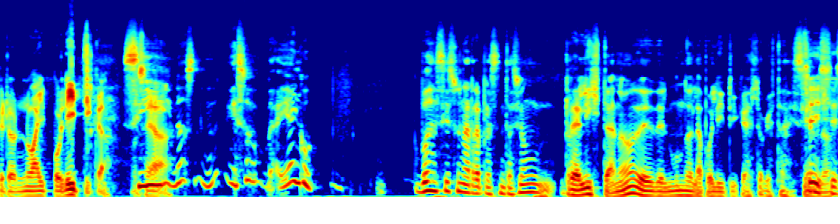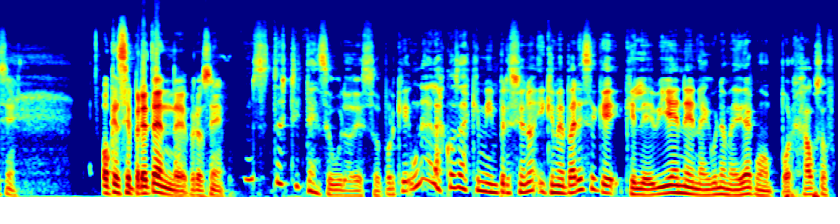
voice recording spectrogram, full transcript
pero no hay política. Sí, eso hay algo vos decís una representación realista, ¿no? del mundo de la política, es lo que estás diciendo. Sí, sí, sí. O que se pretende, pero sí. No estoy tan seguro de eso, porque una de las cosas que me impresionó y que me parece que, le viene en alguna medida como por House of,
